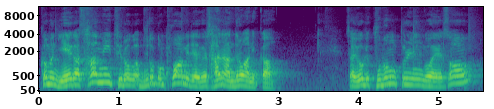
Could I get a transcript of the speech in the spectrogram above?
그러면 얘가 3이 들어가, 무조건 포함이 돼요. 왜 4는 안 들어가니까. 자, 여기 구멍 뚫린 거에서,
